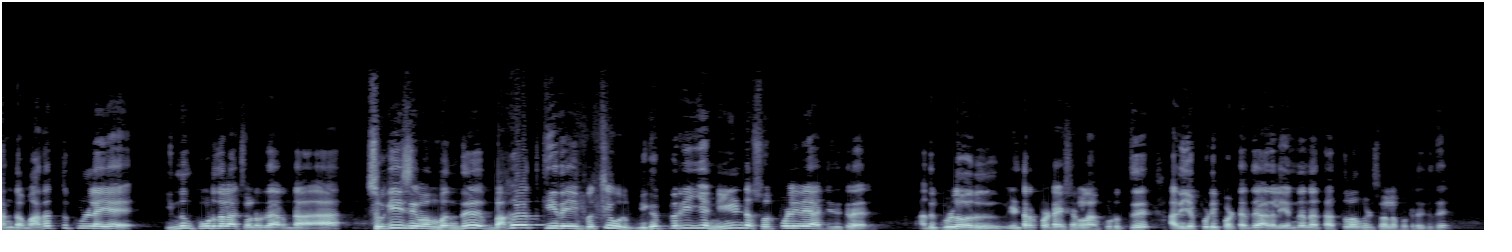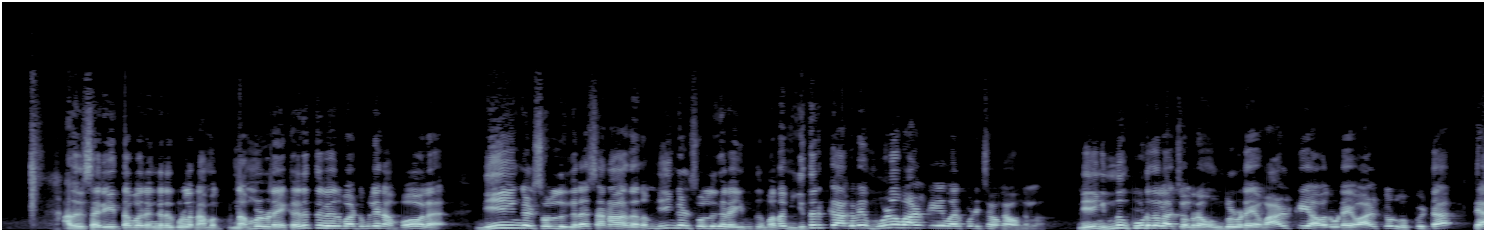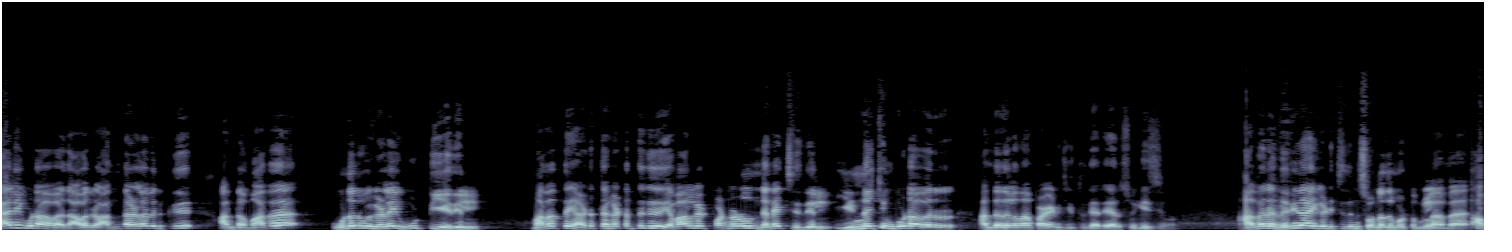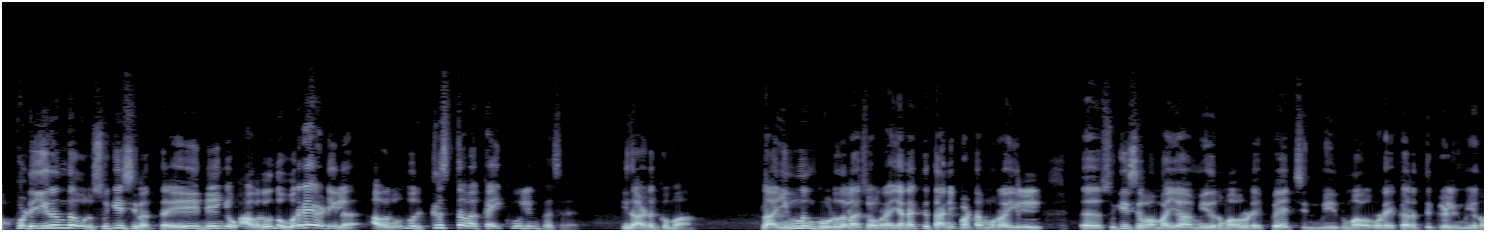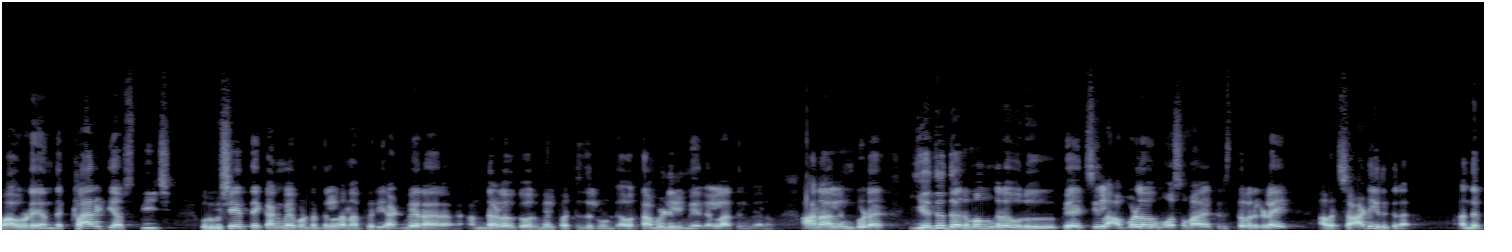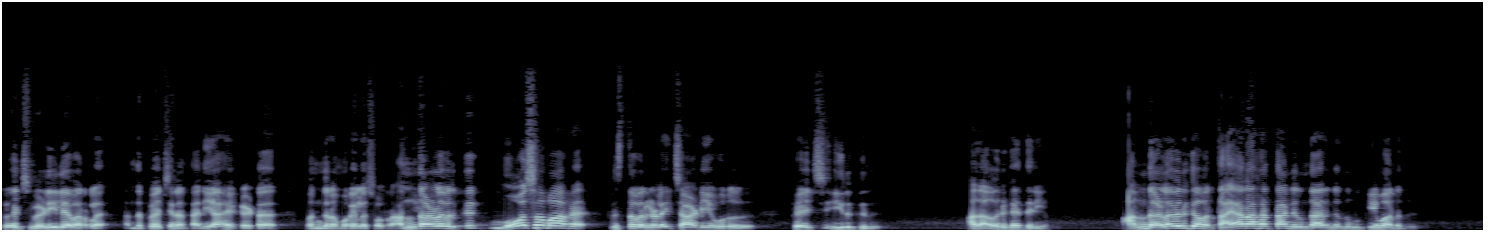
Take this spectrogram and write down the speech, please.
அந்த மதத்துக்குள்ளேயே இன்னும் கூடுதலா சொல்றதா இருந்தா சுகி சிவம் வந்து பகவத்கீதையை பற்றி ஒரு மிகப்பெரிய நீண்ட சொற்பொழிவை ஆற்றியிருக்கிறாரு. அதுக்குள்ள ஒரு இன்டர்பிரடேஷன்லாம் கொடுத்து அது எப்படிப்பட்டது அதுல என்னென்ன தத்துவங்கள் சொல்லப்பட்டிருக்குது? அது சரி தவறுங்கிறதுக்குள்ள நமக்கு நம்மளுடைய கருத்து வேறுபாட்டுக்குள்ளே நான் போகல. நீங்கள் சொல்லுகிற சனாதனம் நீங்கள் சொல்லுகிற இந்து மதம் இதற்காகவே முழு வாழ்க்கையும் அர்ப்பணிச்சவங்க அவங்கெல்லாம். நீங்க இன்னும் கூடுதலா சொல்றேன் உங்களுடைய வாழ்க்கை அவருடைய வாழ்க்கையோடு ஒப்பிட்டா டேலி கூட ஆகாது. அவர்கள் அந்த அளவிற்கு அந்த மத உணர்வுகளை ஊட்டியதில் மதத்தை அடுத்த கட்டத்துக்கு எவால்வேட் பண்ணணும்னு நினைச்சதில் இன்னைக்கும் கூட அவர் அந்த இதில் தான் பயணிச்சிட்டு இருக்காரு. யார் சுகி சிவன். அவரை வெறிநாய் கடிச்சதுன்னு சொன்னது மட்டும் இல்லாம அப்படி இருந்த ஒரு சுகி சிவத்தை நீங்க அவர் வந்து ஒரே அடியில அவர் வந்து ஒரு கிறிஸ்தவ கைக்கூலின்னு பேசுறாரு. இது அடுக்குமா? நான் இன்னும் கூடுதலா சொல்றேன். எனக்கு தனிப்பட்ட முறையில் சுகிசிவம் சுகி ஐயா மீதும் அவருடைய பேச்சின் மீதும் அவருடைய கருத்துக்களின் மீதும் அவருடைய அந்த கிளாரிட்டி ஆஃப் ஸ்பீச் ஒரு விஷயத்தை கன்வே பண்றதுல நான் பெரிய அட்மையர் ஆகிறேன் அந்த அளவுக்கு அவர் மேல் பற்றுதல் உண்டு. அவர் தமிழில் மேல் எல்லாத்தின் மேலும். ஆனாலும் கூட எது தர்மம்ங்கிற ஒரு பேச்சில் அவ்வளவு மோசமாக கிறிஸ்தவர்களை அவர் சாடி இருக்கிறார். அந்த பேச்சு வெளியிலே வரல. அந்த பேச்சை நான் தனியாக கேட்டவன்கிற முறையில சொல்றேன். அந்த அளவிற்கு மோசமாக கிறிஸ்தவர்களை சாடிய ஒரு பேச்சு இருக்குது. அது அவருக்கே தெரியும். அந்த அளவிற்கு அவர் தயாராகத்தான் இருந்தாருங்கிறது முக்கியமானது.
